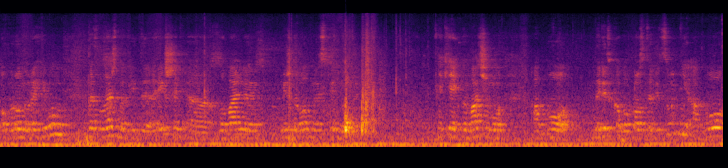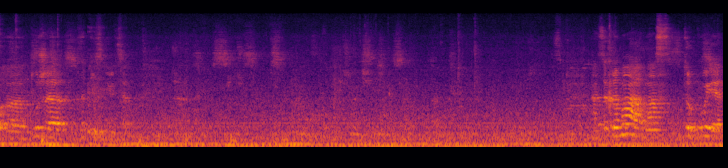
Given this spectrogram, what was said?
оборону регіону незалежно від рішень е, глобальної міжнародної спільноти, які, як ми бачимо, або нерідко або просто відсутні, або дуже запізнюються. Зокрема, нас турбує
